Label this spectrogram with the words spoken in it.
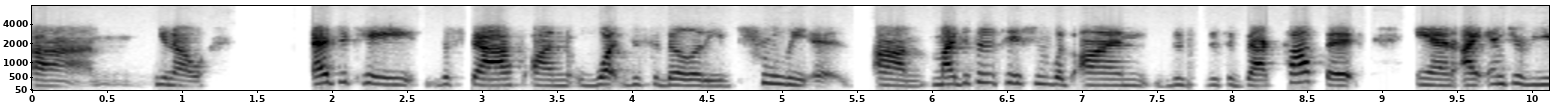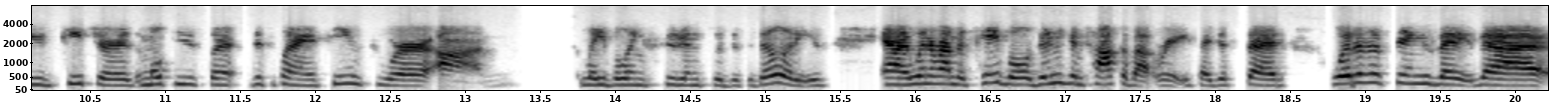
um, you know educate the staff on what disability truly is. Um, my dissertation was on this, this exact topic, and I interviewed teachers, multidisciplinary teams who were um, labeling students with disabilities. And I went around the table, didn't even talk about race. I just said, what are the things that, that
